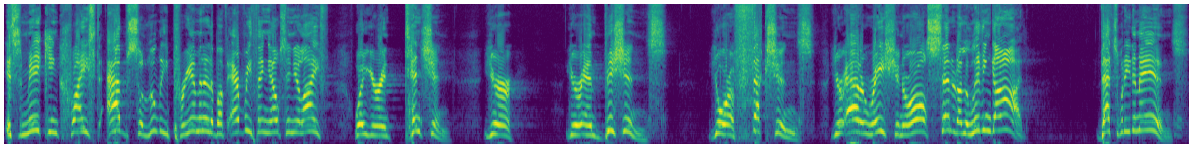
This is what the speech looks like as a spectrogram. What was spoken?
It's making Christ absolutely preeminent above everything else in your life, where your intention, your, your ambitions, your affections, your adoration are all centered on the living God. That's what he demands.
